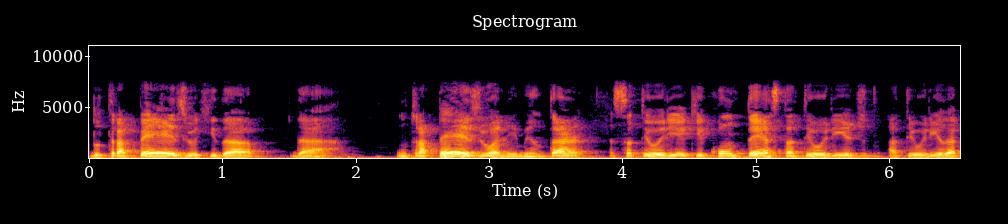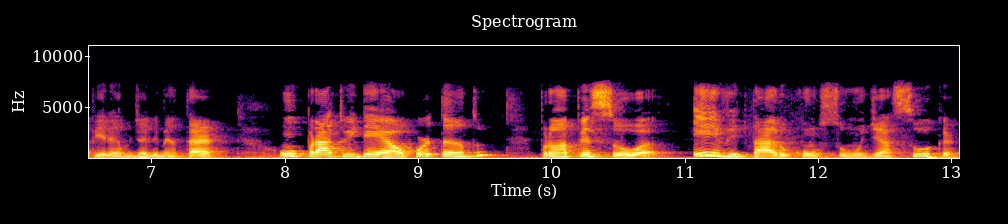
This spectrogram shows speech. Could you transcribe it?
do trapézio aqui da, da um trapézio alimentar, essa teoria que contesta a teoria, de, a teoria da pirâmide alimentar, um prato ideal, portanto, para uma pessoa evitar o consumo de açúcar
